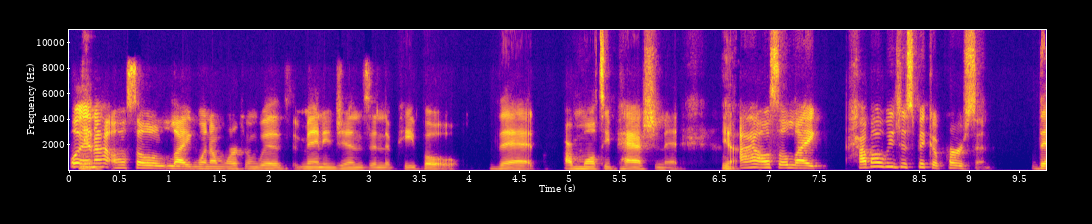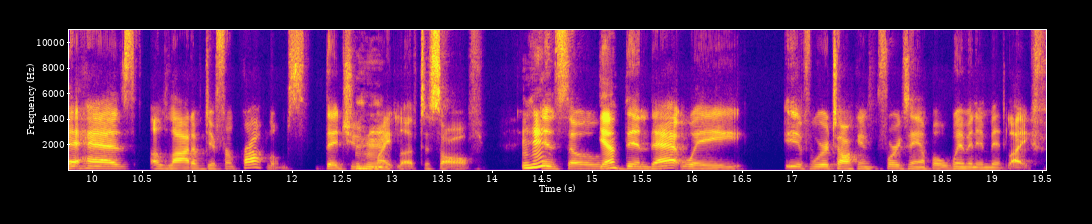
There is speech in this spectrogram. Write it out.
Well, yeah. and I also like when I'm working with many ManiGens and the people that are multi passionate. Yeah. I also like, how about we just pick a person that has a lot of different problems that you mm-hmm. might love to solve? Mm-hmm. And so yeah. then that way, if we're talking, for example, women in midlife,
